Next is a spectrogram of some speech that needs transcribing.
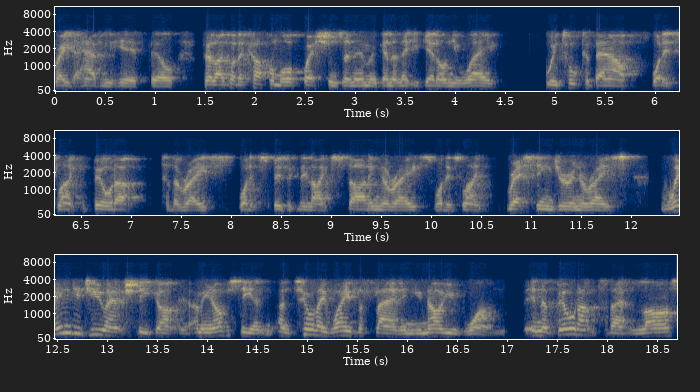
Great to have you here, Phil. Phil, I've got a couple more questions and then we're going to let you get on your way. We talked about what it's like to build up to the race, what it's physically like starting the race, what it's like resting during the race. When did you actually go? I mean, obviously, until they wave the flag and you know you've won, in the build up to that last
